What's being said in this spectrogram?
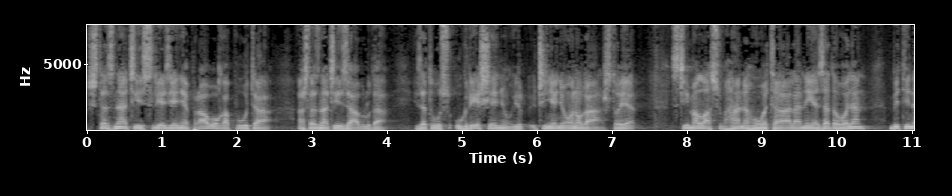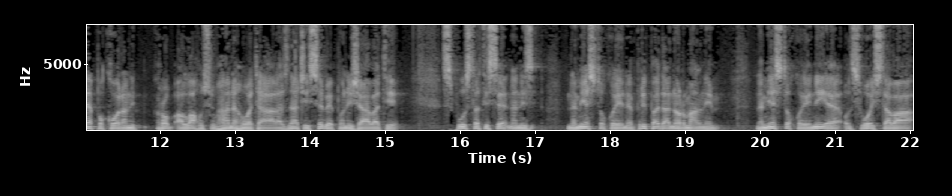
šta znači slijedjenje pravoga puta, a šta znači zabluda. I zato u griješenju i činjenju onoga što je s čim Allah subhanahu wa ta'ala nije zadovoljan, biti nepokoran rob Allahu subhanahu wa ta'ala znači sebe ponižavati, spustati se na, niz, na mjesto koje ne pripada normalnim, na mjesto koje nije od svojstava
